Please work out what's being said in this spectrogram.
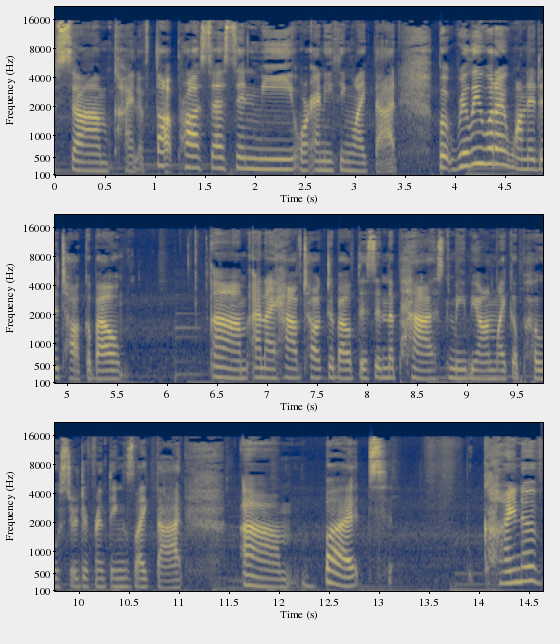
some kind of thought process in me or anything like that. But really, what I wanted to talk about um, and I have talked about this in the past, maybe on like a post or different things like that. Um, but kind of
